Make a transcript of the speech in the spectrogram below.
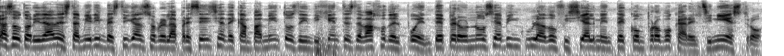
Las autoridades también investigan sobre la presencia de campamentos de indigentes debajo del puente, pero no se ha vinculado oficialmente con provocar el siniestro.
